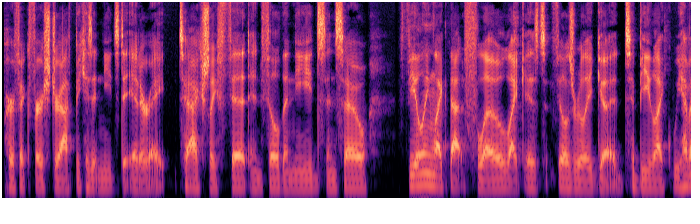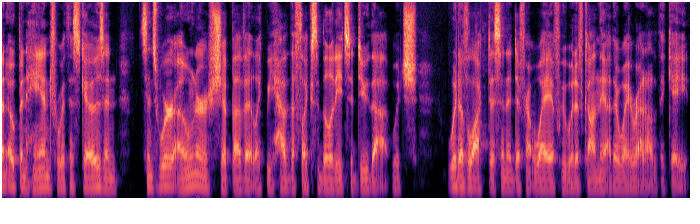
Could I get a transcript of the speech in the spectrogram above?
perfect first draft because it needs to iterate to actually fit and fill the needs. And so feeling like that flow like is feels really good to be like we have an open hand for where this goes. And since we're ownership of it like we have the flexibility to do that which would have locked us in a different way if we would have gone the other way right out of the gate.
